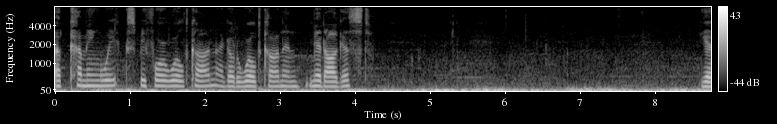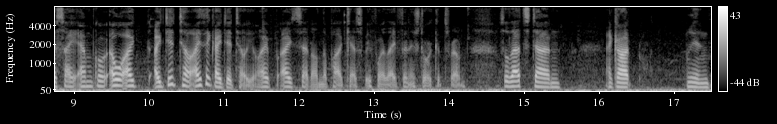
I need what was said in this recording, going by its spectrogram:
upcoming weeks before Worldcon. I go to Worldcon in mid August. Yes, I am going. Oh, I I did tell. I think I did tell you. I I said on the podcast before that I finished Orchid Throne, so that's done. I got in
